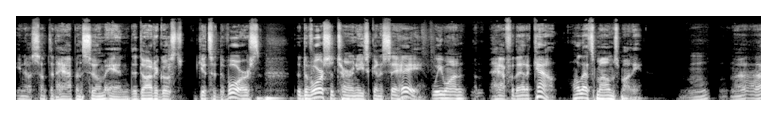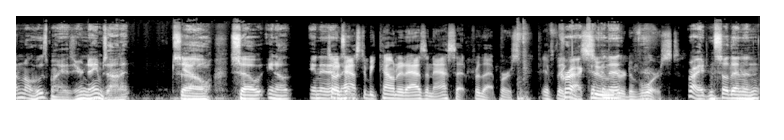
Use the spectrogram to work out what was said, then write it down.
you know something happens to them, and the daughter goes gets a divorce. The divorce attorney's going to say, "Hey, we want half of that account." Well, that's mom's money. Mm, I don't know whose money it is. Your name's on it. So, so you know, and it So it ends up- has to be counted as an asset for that person if they Correct. get sued then- or divorced. Right, and so then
